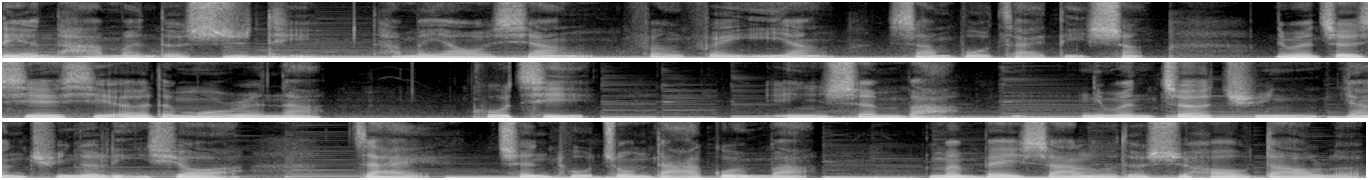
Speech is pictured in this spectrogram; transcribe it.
敛他们的尸体，他们要像粪肥一样散布在地上。你们这些邪恶的牧人啊，哭泣！吟声吧，你们这群羊群的领袖啊，在尘土中打滚吧。你们被杀戮的时候到了，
